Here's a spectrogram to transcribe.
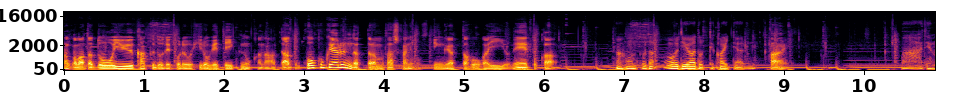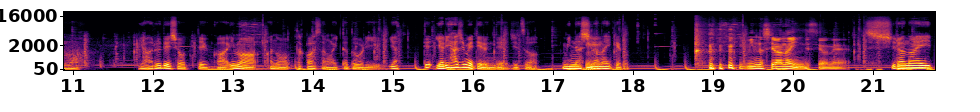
なんかまたどういう角度でこれを広げていくのかなって。あと、広告やるんだったらもう確かにホスティングやった方がいいよねとか、あ、本当だ。オーディオアドって書いてあるね。はい。まあでも、やるでしょっていうか、今、あの、高橋さんが言った通り、やって、やり始めてるんで、実は。みんな知らないけど。みんな知らないんですよね。知らない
